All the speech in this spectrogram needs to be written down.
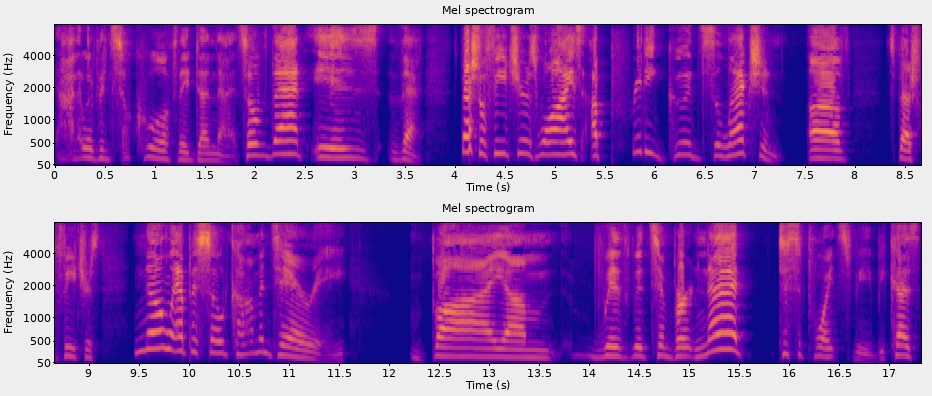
that would have been so cool if they'd done that. So that is that. Special features wise, a pretty good selection of special features. No episode commentary by um with with Tim Burton. That disappoints me because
